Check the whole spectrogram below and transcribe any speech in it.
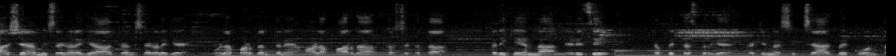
ಆಶೆ ಅಮಿಷಗಳಿಗೆ, ಆಕಾಂಕ್ಷೆಗಳಿಗೆ ಒಳಪಡದಂತೆಯೇ ಭಾಳ ಪಾರದರ್ಶಕತ ತನಿಖೆಯನ್ನು ನಡೆಸಿ ತಪ್ಪಿತಸ್ಥರಿಗೆ ಕಠಿಣ ಶಿಕ್ಷೆ ಆಗಬೇಕು ಅಂತ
